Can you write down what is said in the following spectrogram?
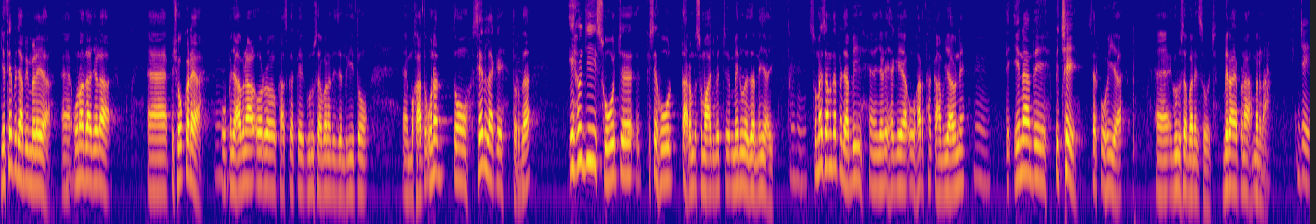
ਜਿੱਥੇ ਪੰਜਾਬੀ ਮਿਲੇ ਆ। ਉਹਨਾਂ ਦਾ ਜਿਹੜਾ ਪਿਛੋਕੜ ਆ ਉਹ ਪੰਜਾਬ ਨਾਲ ਔਰ ਖਾਸ ਕਰਕੇ ਗੁਰੂ ਸਾਹਿਬਾਨਾਂ ਦੀ ਜ਼ਿੰਦਗੀ ਤੋਂ ਅ, ਮੁਖਾਤਬ ਉਹਨਾਂ ਤੋਂ ਸੇਧ ਲੈ ਕੇ ਤੁਰਦਾ। ਇਹੋ ਜੀ ਸੋਚ ਕਿਸੇ ਹੋਰ ਧਰਮ ਸਮਾਜ ਵਿੱਚ ਮੈਨੂੰ ਨਜ਼ਰ ਨਹੀਂ ਆਈ। ਸੋ ਮੈਂ ਸਮਝਦਾ ਪੰਜਾਬੀ ਜਿਹੜੇ ਹੈਗੇ ਆ ਉਹ ਹਰ ਥਾਂ ਕਾਮਯਾਬ ਨੇ। ਤੇ ਇਹਨਾਂ ਦੇ ਪਿੱਛੇ ਸਿਰਫ ਉਹੀ ਆ ਗੁਰੂ ਸਾਹਿਬਾਨ ਦੀ ਸੋਚ। ਮੇਰਾ ਆਪਣਾ ਮੰਨਣਾ। ਜੀ।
